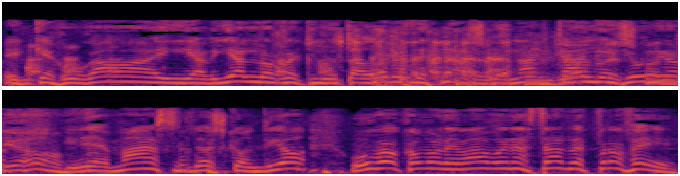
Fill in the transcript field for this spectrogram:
en que jugaba y habían los reclutadores de Nacional, Cali, Junior y demás, lo escondió. Hugo, ¿cómo le va? Buenas tardes, profe.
